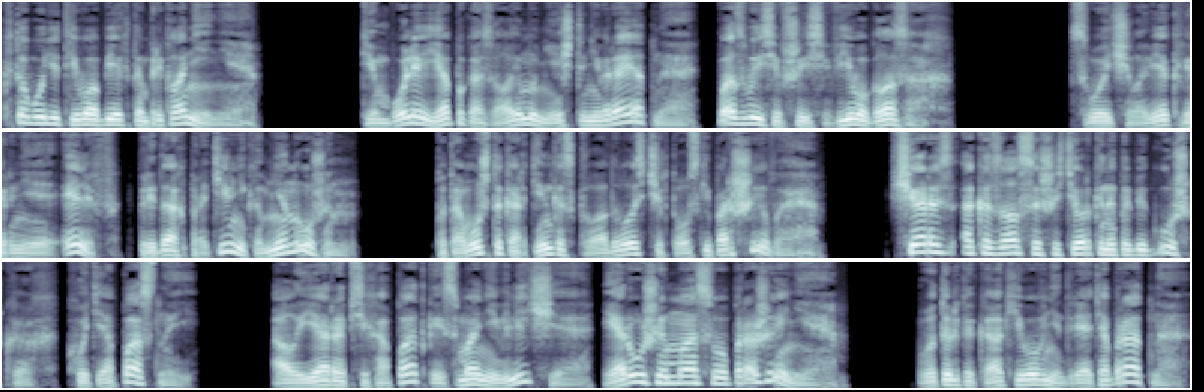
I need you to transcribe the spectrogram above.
кто будет его объектом преклонения? Тем более я показал ему нечто невероятное, возвысившись в его глазах. Свой человек, вернее, эльф, предах противника мне нужен, потому что картинка складывалась чертовски паршивая. Чарльз оказался шестеркой на побегушках, хоть и опасной. Алъяра психопаткой с манией величия и оружием массового поражения. Вот только как его внедрять обратно?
